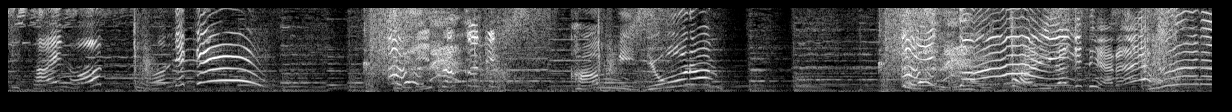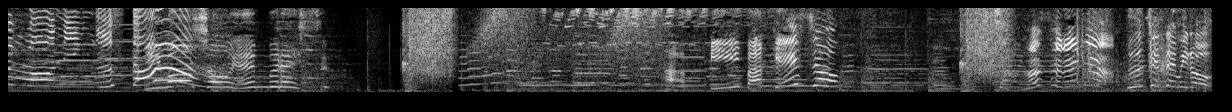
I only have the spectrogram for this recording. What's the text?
痛い。の飛んでけ切り裂くに甘味両乱ションエンブレイス。ハッピーバケーション。邪魔するにゃ。受けてみろ。我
